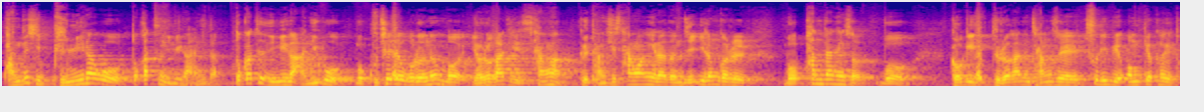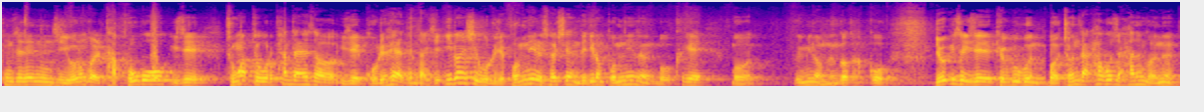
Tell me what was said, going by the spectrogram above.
반드시 비밀하고 똑같은 의미가 아니다. 똑같은 의미가 아니고 뭐 구체적으로는 뭐 여러 가지 상황, 그 당시 상황이라든지 이런 거를 뭐 판단해서 뭐 거기 들어가는 장소에 출입이 엄격하게 통제됐는지 이런 걸 다 보고 이제 종합적으로 판단해서 이제 고려해야 된다. 이제 이런 식으로 이제 법리를 설치했는데 이런 법리는 뭐 크게 뭐 의미는 없는 것 같고 여기서 이제 결국은 뭐 전달하고자 하는 거는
